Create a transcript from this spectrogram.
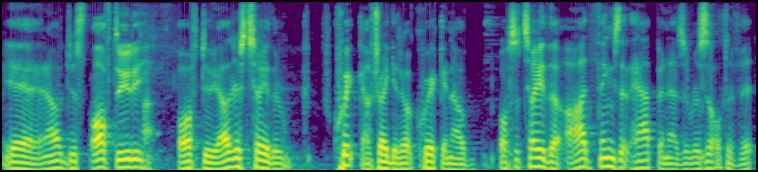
Yeah, and I'll just Off duty. off duty. I'll just tell you the quick. I'll try to get it out quick, and I'll also tell you the odd things that happen as a result of it.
